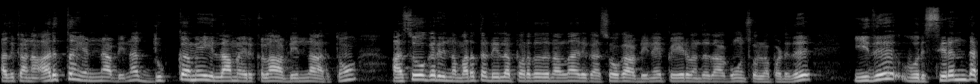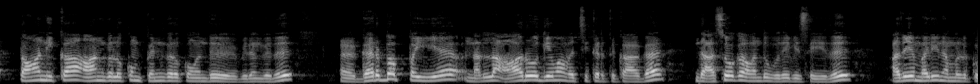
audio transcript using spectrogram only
அதுக்கான அர்த்தம் என்ன அப்படின்னா துக்கமே இல்லாம இருக்கலாம் அப்படின்னு தான் அர்த்தம். அசோகர் இந்த மரத்தடியில பிறந்ததுனால தான் இதுக்கு அசோகா அப்படின்னே பெயர் வந்ததாகவும் சொல்லப்படுது. இது ஒரு சிறந்த டானிக்கா ஆண்களுக்கும் பெண்களுக்கும் வந்து விளங்குது. அஹ் கர்ப்பப்பைய நல்ல ஆரோக்கியமா வச்சுக்கிறதுக்காக இந்த அசோகா வந்து உதவி செய்யுது. அதே மாதிரி நம்மளுக்கு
